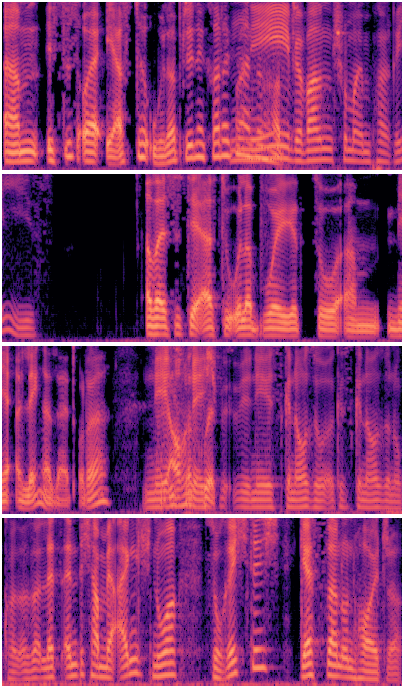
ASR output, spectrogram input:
Ähm, ist das euer erster Urlaub, den ihr gerade gemeinsam nee, habt? Nee, wir waren schon mal in Paris. Aber es ist der erste Urlaub, wo ihr jetzt so ähm, mehr länger seid, oder? Nee, auch nicht. Kurz. Nee, ist genauso, ist genauso nur kurz. Also letztendlich haben wir eigentlich nur so richtig gestern und heute.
